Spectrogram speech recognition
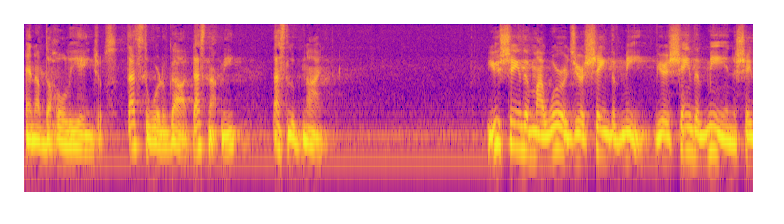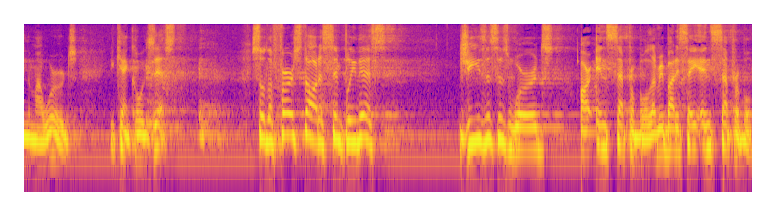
and of the holy angels. That's the word of God. That's not me. That's Luke 9. You're ashamed of my words, you're ashamed of me. You're ashamed of me and ashamed of my words. You can't coexist. So the first thought is simply this Jesus' words are inseparable. Everybody say inseparable.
